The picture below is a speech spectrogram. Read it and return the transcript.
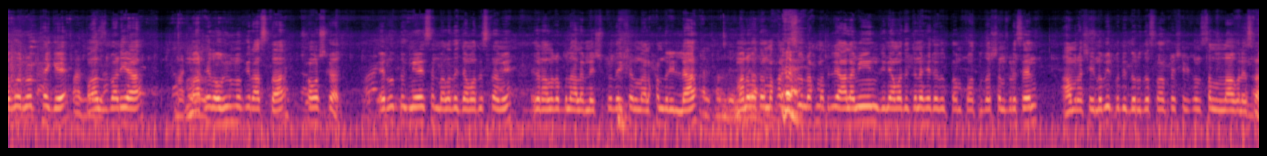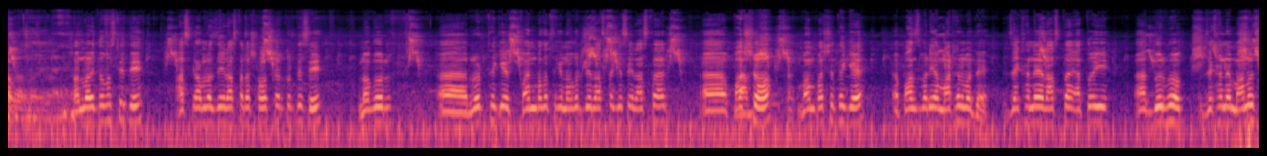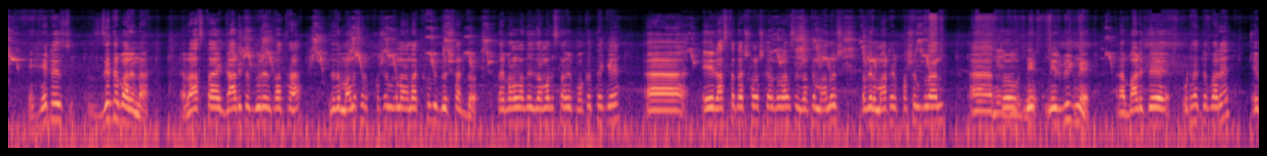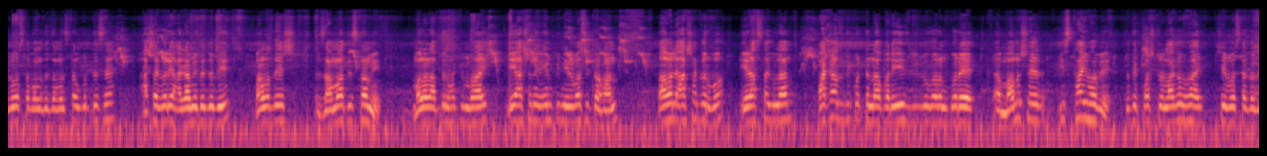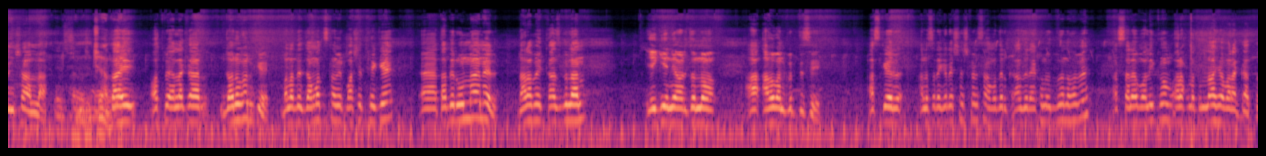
নগর road থেকে পাঁচবাড়িয়া। মাঠের অভিমুখী রাস্তা। সংস্কার এর উদ্যোগ নিয়েছেন বাংলাদেশ জামাত ইসলামী। এজন আল্লাহ রবুল্লাহ আলম শুক্র দেখছেন আলহামদুলিল্লাহ মানবতার মহান রসুল রহমতুল্লাহ আলমিন যিনি আমাদের জন্য হেদায়ত উত্তম পথ প্রদর্শন করেছেন আমরা সেই নবীর প্রতি দরুদ আসলাম সাল্লাহ ইসলাম সম্মানিত উপস্থিতি আজকে আমরা যে রাস্তাটা সংস্কার করতেছি নগর আহ, রোড থেকে পান বাজার থেকে নগর যে রাস্তা গেছে রাস্তার পাঁচশো বাম পাশে থেকে পাঁচবাড়িয়া মাঠের মধ্যে যেখানে রাস্তা এতই দুর্ভোগ যেখানে মানুষ হেঁটে যেতে পারে না। রাস্তায় গাড়ি তো দূরের কথা যাতে মানুষের ফসলগুলো আনা খুবই দুঃসাধ্য। তাই বাংলাদেশ জামাত ইসলামের পক্ষ থেকে এই রাস্তাটা সংস্কার করা হচ্ছে যাতে মানুষ তাদের মাঠের ফসলগুলান আহ, তো নির্বিঘ্নে বাড়িতে উঠাইতে পারে। এই ব্যবস্থা বাংলাদেশ জামাত ইসলাম করতেছে। আশা করি আগামীতে যদি বাংলাদেশ জামাত ইসলামী মৌলানা আব্দুল হাকিম ভাই এই আসনের এমপি নির্বাচিত হন তাহলে আশা করব এই রাস্তাগুলান পাকা যদি করতে না পারে এই বিপকরণ করে মানুষের স্থায়ীভাবে যাতে কষ্ট লাঘব হয় সেই ব্যবস্থা করবে ইনশাআল্লাহ। তাই অত্র এলাকার জনগণকে বাংলাদেশ জামাত ইসলামের পাশে থেকে তাদের উন্নয়নের ধারাবাহিক কাজগুলান এগিয়ে নেওয়ার জন্য আহ্বান করতেছি। আজকের আলোচনা এখানে শেষ করেছে। আমাদের কাজের এখন উদ্বোধন হবে। আসসালামু আলাইকুম আ রহমতুল্লাহ বারাকাত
